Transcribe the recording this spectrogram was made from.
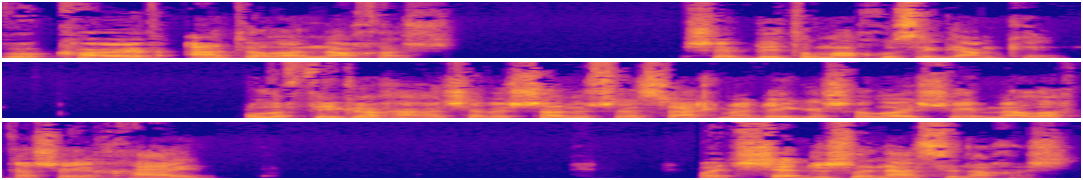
מלכוסי, והוא קרב עטו לנחש, שביטל מלכוסי גם כן. ולפי כך החשב השנו שנסרח מהרגע שלו, שיהיה מלך כאשר יחי, but שדר שלו נעשה נחש.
